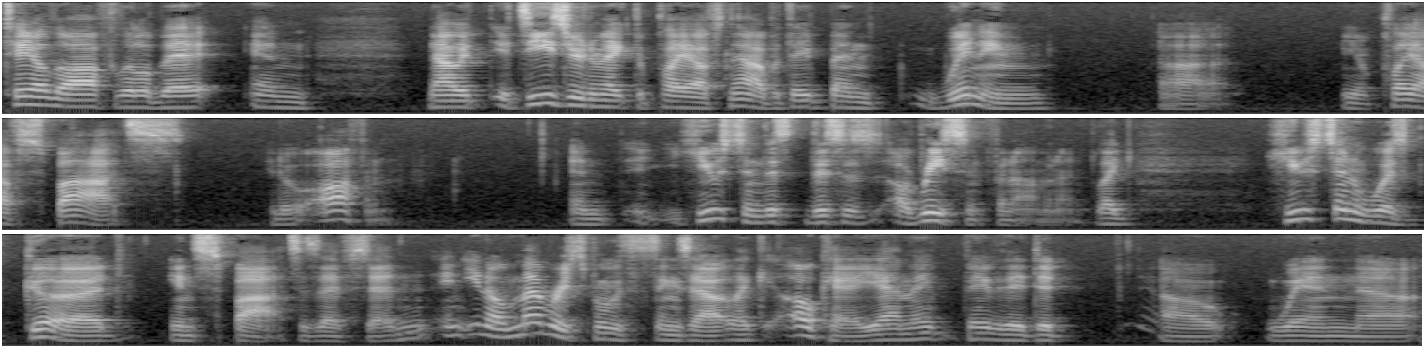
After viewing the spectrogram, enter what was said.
tailed off a little bit. And now it, it's easier to make the playoffs now, but they've been winning, uh, you know, playoff spots, you know, often. And Houston, this this is a recent phenomenon. Like Houston was good in spots, as I've said, and, and you know, memory smooths things out. Like, okay, yeah, maybe maybe they did uh, win uh,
